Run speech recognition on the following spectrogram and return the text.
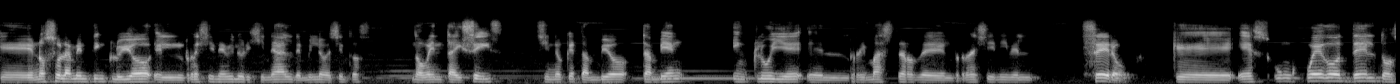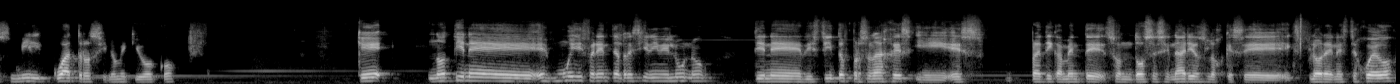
que no solamente incluyó el Resident Evil original de 1996, sino que también, también incluye el remaster del Resident Evil 0, que es un juego del 2004, si no me equivoco, que no tiene, es muy diferente al Resident Evil 1, tiene distintos personajes y es prácticamente, son dos escenarios los que se exploran en este juego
